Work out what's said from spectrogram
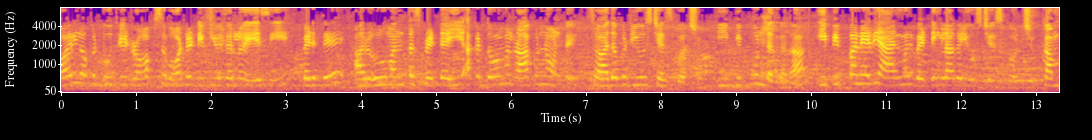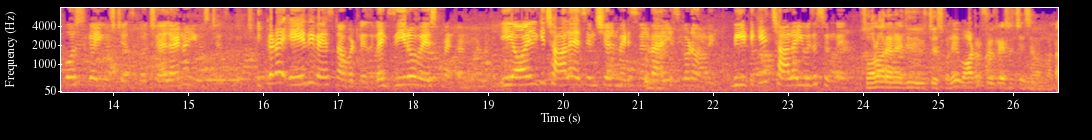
ఆయిల్ ఒక టూ త్రీ డ్రాప్స్ వాటర్ డిఫ్యూజర్లో వేసి పెడితే ఆ రూమ్ అంతా స్ప్రెడ్ అయ్యి అక్కడ దోమలు రాకుండా ఉంటాయి. సో అదొకటి యూజ్ చేసుకోవచ్చు. ఈ పిప్ ఉంటది కదా ఈ పిప్ అనేది యానిమల్ బెడ్డింగ్ లాగా యూజ్ చేసుకోవచ్చు. కంపోస్ట్గా యూజ్ చేసుకోవచ్చు. ఎలా అయినా యూజ్ చేసుకోవచ్చు ఇక్కడ ఏది వేస్ట్ అవ్వట్లేదు. లైక్ జీరో వేస్ట్మెంట్ అనమాట ఈ ఆయిల్కి చాలా ఎసెన్షియల్ మెడిసినల్ వాల్యూస్ కూడా ఉన్నాయి. వీటికి చాలా యూజెస్ ఉన్నాయి. సోలార్ ఎనర్జీ యూజ్ చేసుకొని వాటర్ ఫిల్టరేషన్ చేసాం అనమాట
